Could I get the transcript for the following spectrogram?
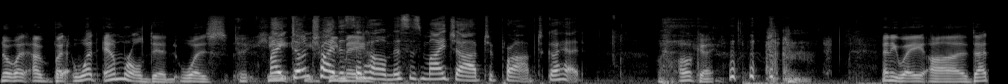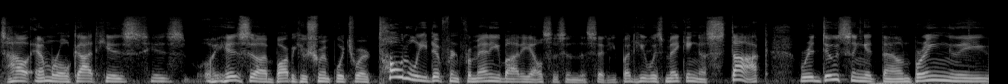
No, but uh, but what Emeril did was uh, he, Mike, don't he- try he this made, at home. This is my job to prompt. Go ahead. Okay. anyway, uh, that's how Emeril got his his his uh, barbecue shrimp, which were totally different from anybody else's in the city. But he was making a stock, reducing it down, bringing the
